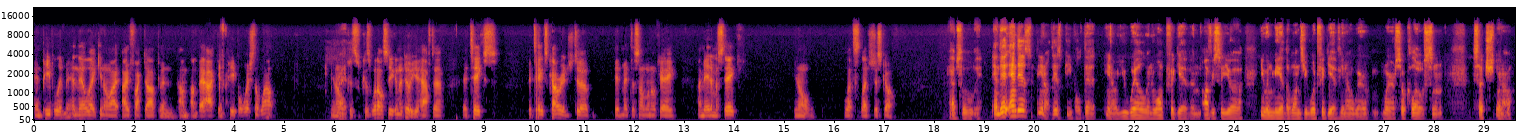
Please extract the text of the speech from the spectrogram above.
and people admit, and they're like, you know, I, I fucked up, and I'm I'm back, and people wish them well. You know, because right. because what else are you gonna do? You have to. It takes it takes courage to admit to someone, okay, I made a mistake. You know, let's let's just go. Absolutely and there, and there's you know there's people that you know you will and won't forgive and obviously you're you and me are the ones you would forgive you know we're we're so close and such you know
